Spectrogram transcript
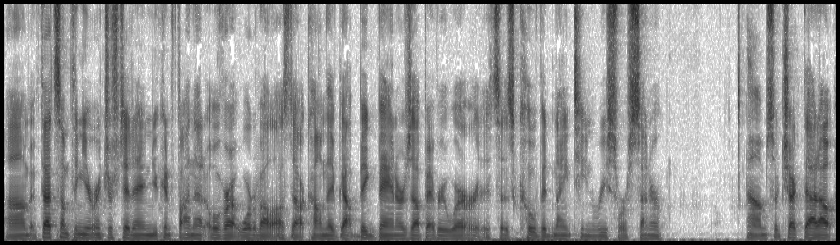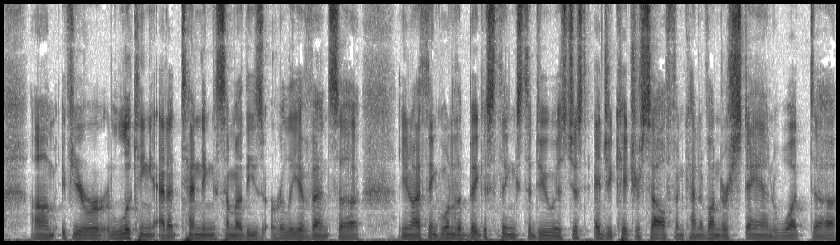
um, if that's something you're interested in, you can find that over at worldofoutlaws.com. They've got big banners up everywhere. It says COVID 19 Resource Center. Um, so check that out. Um, if you're looking at attending some of these early events, uh, you know I think one of the biggest things to do is just educate yourself and kind of understand what uh,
